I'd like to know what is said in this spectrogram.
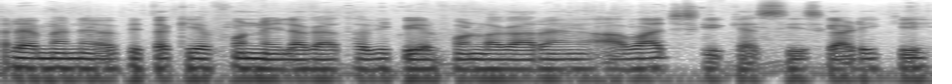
अरे मैंने अभी तक ईयरफोन नहीं लगाया था, अभी को ईयरफोन लगा रहे हैं। आवाज़ इसकी कैसी इस गाड़ी की?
